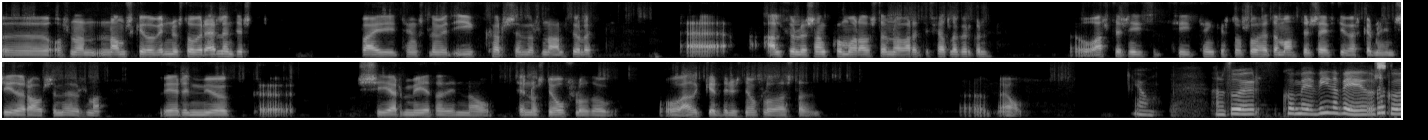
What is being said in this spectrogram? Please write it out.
uh, og svona námskeið og vinnustofur erlendist bæði tengslum við íkar sem er svona alþjóðlegt uh, alþjóðlega samkóma á ráðstefnu að varandi fjallabörgun og allt þessi því tengist og svo þetta Mountain Safety verkefni hins síðar á sem hefur svona verið mjög uh, sér miðað inn á, inn á snjóflóð og, og aðgerðir í snjóflóð aðstæðum uh, já. Já, þannig að þú er komið víða við og, sko,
